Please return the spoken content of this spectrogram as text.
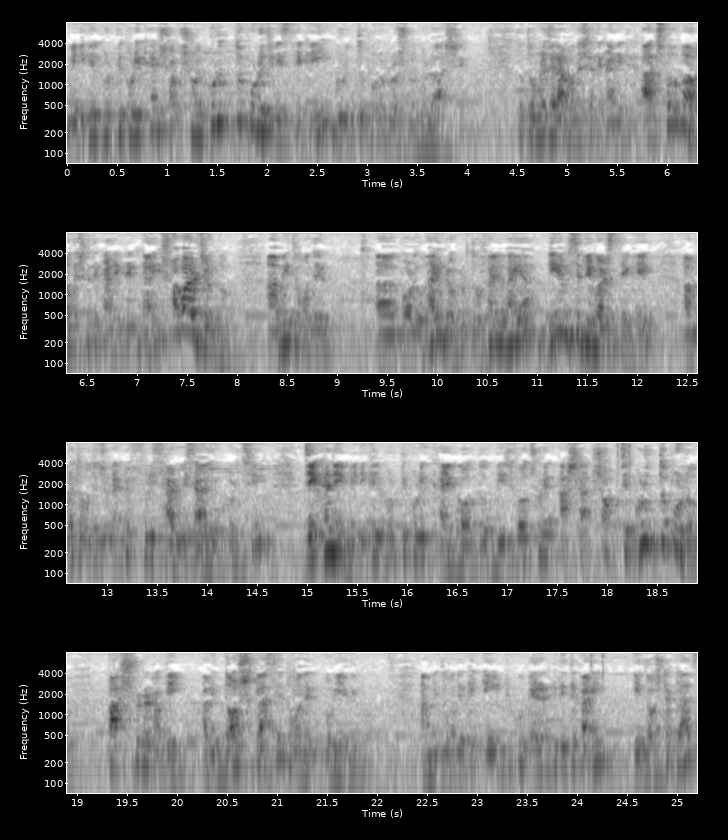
মেডিকেল ভর্তি পরীক্ষায় সবসময় গুরুত্বপূর্ণ জিনিস থেকেই গুরুত্বপূর্ণ প্রশ্নগুলো আসে। তো তোমরা যারা আমাদের সাথে কানেক্টেড আছো বা আমাদের সাথে কানেক্টেড নাই, সবার জন্য আমি তোমাদের বড় ভাই, ডক্টর তোফাইল ভাইয়া ডিএমসি ডিমার্স থেকে আমরা তোমাদের জন্য একটা ফ্রি সার্ভিস আয়োজন করছি, যেখানে মেডিকেল ভর্তি পরীক্ষায় গত বিশ বছরে আসা সবচেয়ে গুরুত্বপূর্ণ পাঁচশোটা টপিক আমি দশ ক্লাসে তোমাদের পড়িয়ে দেবো। আমি তোমাদেরকে এইটুকু গ্যারান্টি দিতে পারি, এই দশটা class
